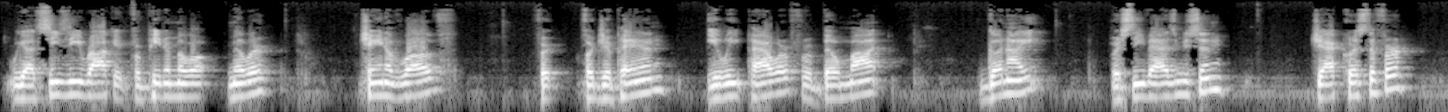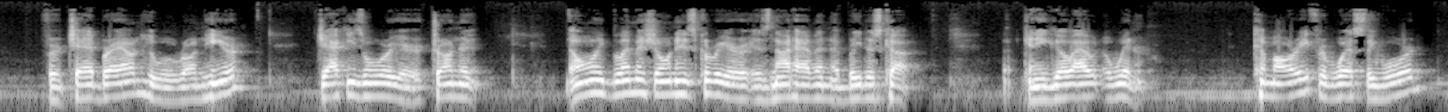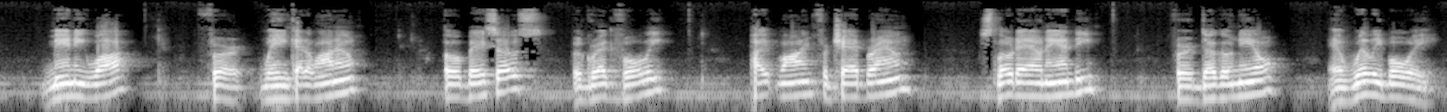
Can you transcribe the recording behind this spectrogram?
We got CZ Rocket for Peter Miller. Chain of Love for for Japan. Elite Power for Bill Mott. Gunite for Steve Asmussen. Jack Christopher for Chad Brown, who will run here. Jackie's Warrior, trying to. The only blemish on his career is not having a Breeders' Cup. Can he go out a winner? Kimari for Wesley Ward. Manny Wah for Wayne Catalano. O Besos for Greg Foley. Pipeline for Chad Brown. Slow Down Andy for Doug O'Neill. And Willie Boy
